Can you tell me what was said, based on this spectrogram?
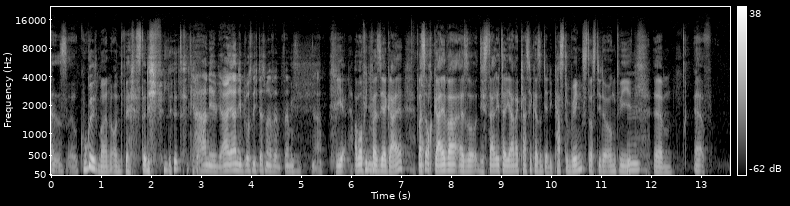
ja, das äh, googelt man und wer das da nicht findet. Ja, nee, ja, ja, nee, bloß nicht, dass man, wenn, wenn, ja. Ja, aber Hm. auf jeden Fall sehr geil. Was auch geil war, also die Style Italianer Klassiker sind ja die Custom Rings, dass die da irgendwie Hm. ähm, äh,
